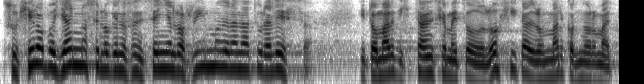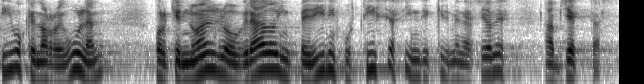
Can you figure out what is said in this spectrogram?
Sugiero apoyarnos en lo que nos enseñan los ritmos de la naturaleza y tomar distancia metodológica de los marcos normativos que nos regulan porque no han logrado impedir injusticias y discriminaciones abyectas.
